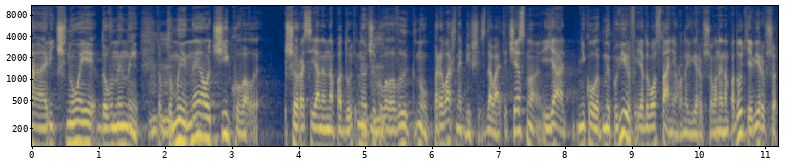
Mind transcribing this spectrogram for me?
е, річної давнини. Тобто, ми не очікували. Що росіяни нападуть, не очікували велик, ну, переважна більшість. Давайте чесно. І Я ніколи б не повірив. Я до останнього не вірив, що вони нападуть. Я вірив, що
